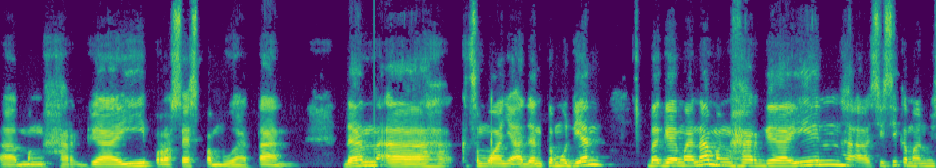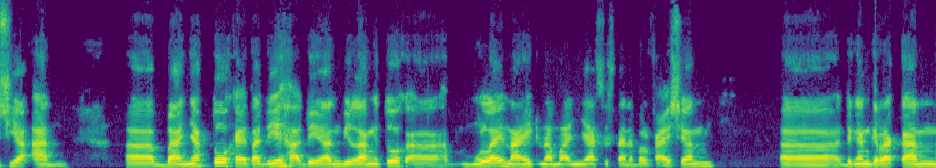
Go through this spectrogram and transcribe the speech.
uh, menghargai proses pembuatan. Dan uh, semuanya dan kemudian bagaimana menghargai uh, sisi kemanusiaan. Uh, banyak tuh kayak tadi Adean bilang itu uh, mulai naik namanya sustainable fashion uh, dengan gerakan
